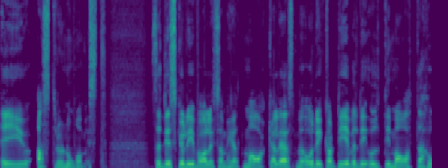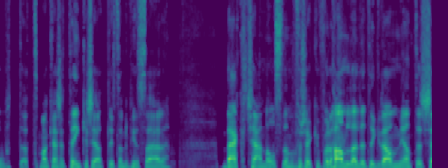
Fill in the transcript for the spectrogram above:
är ju astronomiskt. Så det skulle ju vara liksom helt makalöst. Och det är klart, det är väl det ultimata hotet. Man kanske tänker sig att liksom det finns så här backchannels där man försöker förhandla lite grann. Jag har, inte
